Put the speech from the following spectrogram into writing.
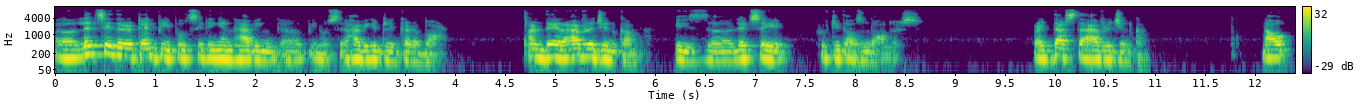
uh, let's say there are 10 people sitting and having uh, you know having a drink at a bar and their average income is uh, let's say $50000 right? That's the average income. Now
